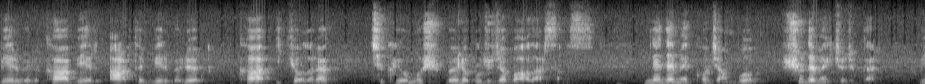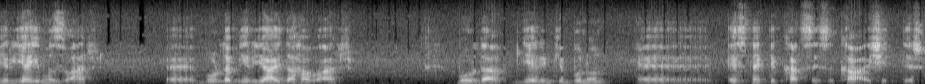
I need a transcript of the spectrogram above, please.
1 bölü k1 artı 1 bölü k2 olarak çıkıyormuş böyle ucuca bağlarsanız. Ne demek hocam bu? Şu demek çocuklar. Bir yayımız var. Ee, burada bir yay daha var. Burada diyelim ki bunun e, esneklik katsayısı K eşittir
